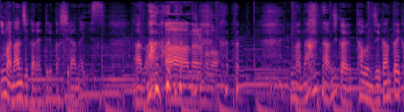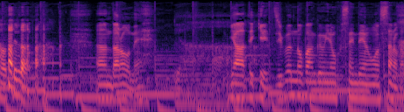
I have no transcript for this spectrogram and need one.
今何時からやってるか知らないです。あのああなるほど。今何何時から多分時間帯変わってるだろうな。なんだろうねいやてっきり自分の番組の宣伝をしたのか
